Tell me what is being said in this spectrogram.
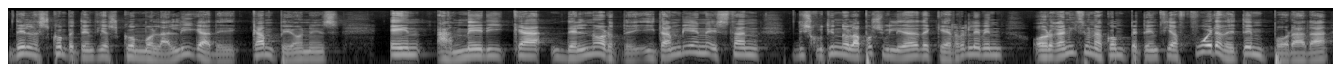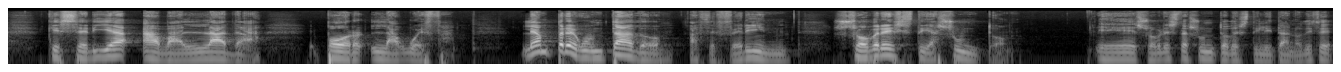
de las competencias como la Liga de Campeones en América del Norte. Y también están discutiendo la posibilidad de que Relevant organice una competencia fuera de temporada que sería avalada por la UEFA. Le han preguntado a Ceferín sobre este asunto. Eh, sobre este asunto de Stilitano. Dice,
